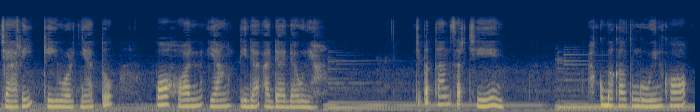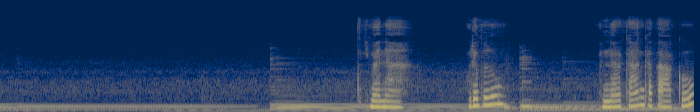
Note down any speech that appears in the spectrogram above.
Cari keywordnya tuh pohon yang tidak ada daunnya. Cepetan searching. Aku bakal tungguin kok. Gimana? Udah belum? Bener kan kata aku?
